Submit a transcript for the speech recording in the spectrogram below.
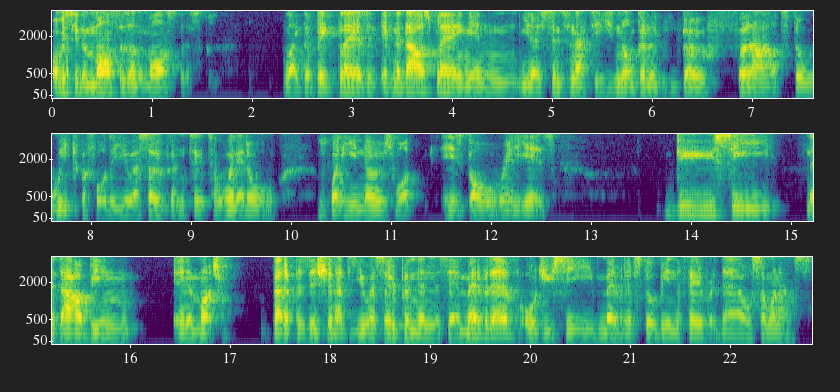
obviously, the Masters are the Masters? Like the big players, if Nadal's playing in, you know, Cincinnati, he's not going to go full out the week before the US Open to, to win it all mm-hmm. when he knows what his goal really is. Do you see Nadal being in a much better position at the US Open than, let's say, a Medvedev, or do you see Medvedev still being the favorite there or someone else?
